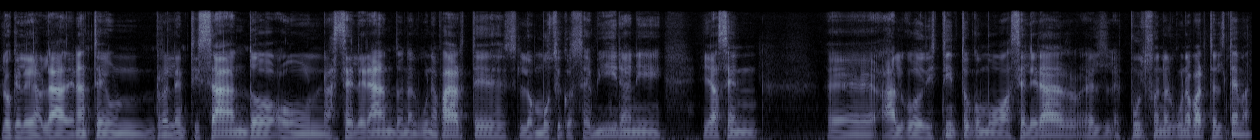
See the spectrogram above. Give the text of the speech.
lo que le hablaba adelante, un ralentizando o un acelerando en alguna parte. Los músicos se miran y, hacen eh, algo distinto como acelerar el, pulso en alguna parte del tema.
